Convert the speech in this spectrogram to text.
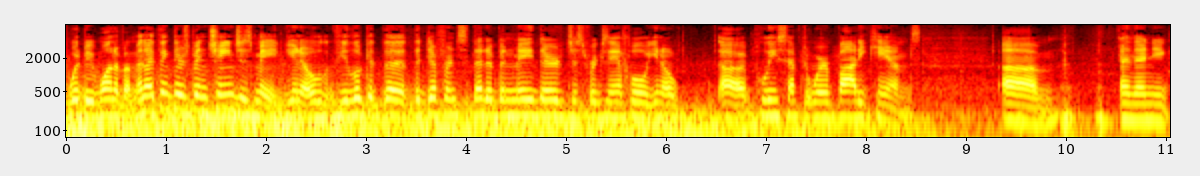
would be one of them. And I think there's been changes made. You know, if you look at the, the difference that have been made there, just for example, you know, uh, police have to wear body cams um, and then you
